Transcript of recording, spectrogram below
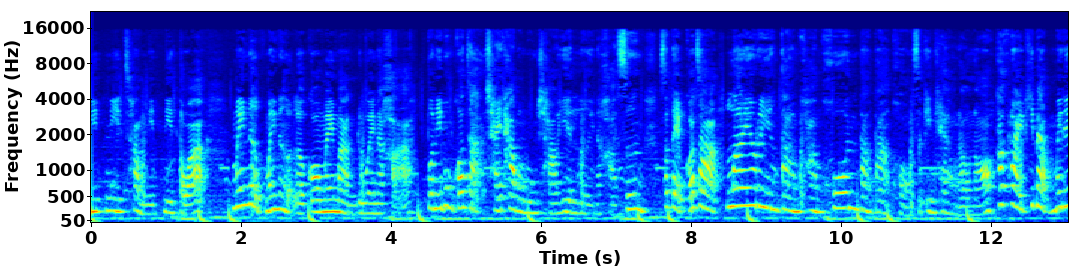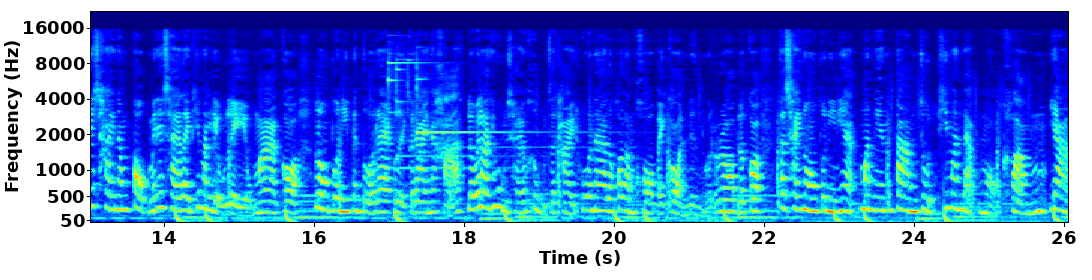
นิดๆฉ่ำนิดๆแต่ว่า ไม่เหนอะไม่เหนอะแล้วก็ไม่มันด้วยนะคะ ตัวนี้บุ๋มก็จะใช้ทาบำรุงเช้าเย็นเลยนะคะ ซึ่งสเต็ปก็จะไล่เรียงตามความข้นต่างๆ ของสกินแคร์ของเราเนาะถ้าใครที่แบบไม่ได้ใช้น้ำตบ ไม่ได้ใช้อะไรที่มันเหลวๆมากก็ลงตัวนี้เป็นตัวแรกเลยก็ได้นะคะ แล้วเวลาที่บุ๋มใช้ก็คือบุ๋มจะทาทั่วหน้าแล้วก็ลำคอไปก่อนหนึ่งรอบ แล้วก็จะใช้น้องตัวนี้เนี่ยมาเน้นตามจุดที่มันแบบหมองคล้ำอย่าง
